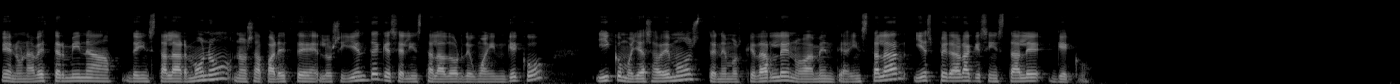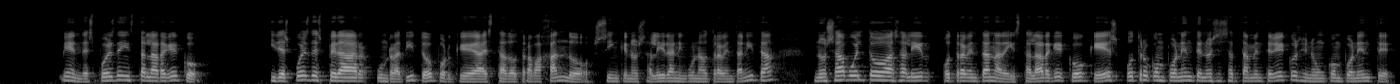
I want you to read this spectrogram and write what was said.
Bien, una vez termina de instalar Mono, nos aparece lo siguiente, que es el instalador de WineGecko. Y como ya sabemos, tenemos que darle nuevamente a instalar y esperar a que se instale Gecko. Bien, después de instalar Gecko y después de esperar un ratito, porque ha estado trabajando sin que nos saliera ninguna otra ventanita, nos ha vuelto a salir otra ventana de instalar Gecko, que es otro componente, no es exactamente Gecko, sino un componente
